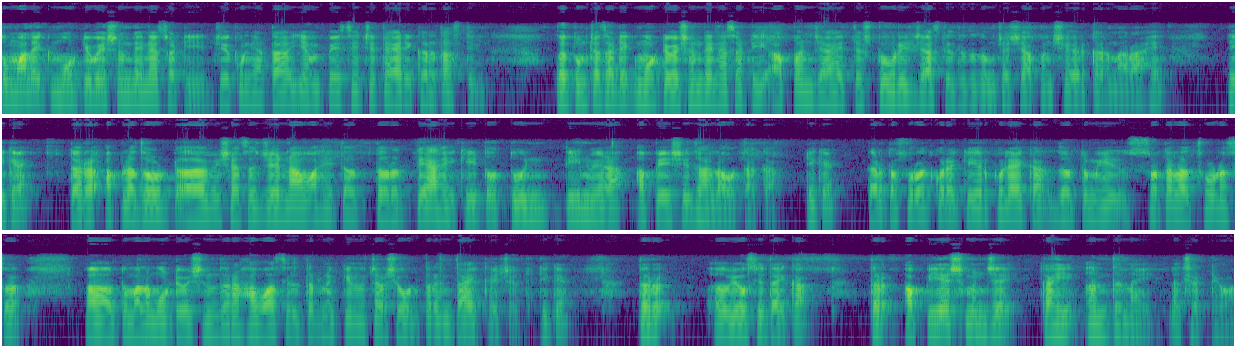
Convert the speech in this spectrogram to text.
तुम्हाला एक मोटिवेशन देण्यासाठी जे कोणी आता एम पी एस सीची तयारी करत असतील तर तुमच्यासाठी एक मोटिवेशन देण्यासाठी आपण जे आहे ते स्टोरीज जे असतील तिथं तुमच्याशी आपण शेअर करणार आहे. ठीक आहे? तर आपला जो विषयाचं जे नाव आहे तर तर ते आहे की तो तीन तीन वेळा अपयशी झाला होता का? ठीक आहे? तर आता सुरुवात करूया केअरफुल आहे का? जर तुम्ही स्वतःला थोडंसं तुम्हाला मोटिवेशन जर हवं असेल तर नक्कीच विचार शेवटपर्यंत ऐकायचे आहेत. ठीक आहे? तर व्यवस्थित ऐका तर अपयश म्हणजे काही अंत नाही लक्षात ठेवा.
